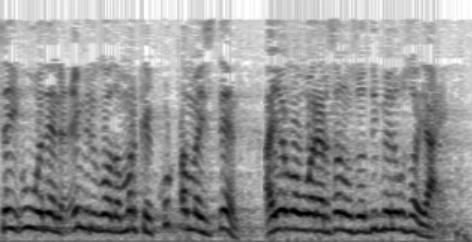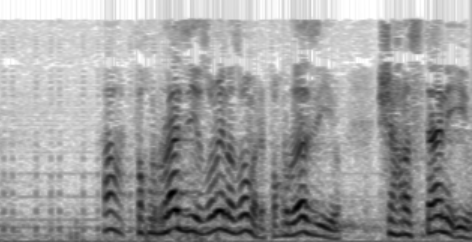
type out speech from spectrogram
Say u wadeen cimrigooda markay ku dhammaysteen ayagoo wareersan unsoo dib mayna u soo yaaceen ha fakhruraazi iyo somayna soo marin fakhruraazi iyo shahrastani iyo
